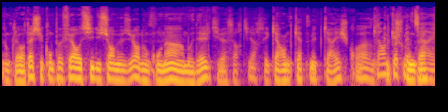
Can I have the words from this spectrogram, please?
Donc l'avantage c'est qu'on peut faire aussi du sur-mesure. Donc on a un modèle qui va sortir, c'est 44 mètres carrés je crois, quelque 44 chose comme mètres carrés.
